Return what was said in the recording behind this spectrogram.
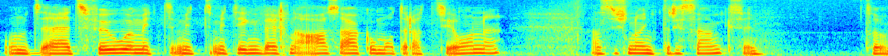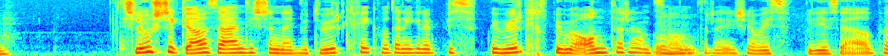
und äh, zu füllen mit, mit, mit irgendwelchen Ansagen und Moderationen. Also es war noch interessant. So. Das ist lustig, ja. das eine ist dann eben die Wirkung, die dann irgendetwas bewirkt beim anderen. Und das mhm. andere ist ja, wie es bei dir selber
